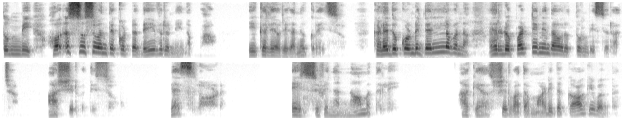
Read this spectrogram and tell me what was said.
ತುಂಬಿ ಹೊರಸೂಸುವಂತೆ ಕೊಟ್ಟ ದೇವರು ನೀನಪ್ಪ. ಈಗಲೇ ಅವರಿಗೆ ಅನುಗ್ರಹಿಸು. ಕಳೆದುಕೊಂಡಿದ್ದೆಲ್ಲವನ್ನ ಎರಡು ಪಟ್ಟಿನಿಂದ ಅವರು ತುಂಬಿಸು ರಾಜ. ಆಶೀರ್ವದಿಸು. ಲೆಸ್ ಲಾರ್ಡ್ ಯೇಸುವಿನ ನಾಮದಲ್ಲಿ ಹಾಗೆ ಆಶೀರ್ವಾದ ಮಾಡಿದಕ್ಕಾಗಿ ವಂದನೆ.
